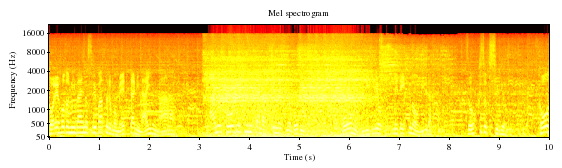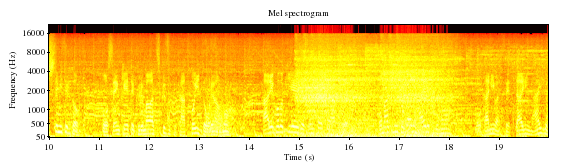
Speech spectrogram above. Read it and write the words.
これほど見栄えのするバトルもめったにないよな。あの攻撃みたいなステンレスのボディがホームギリギリを進めていくのを見るだ。けゾクゾクするよこうして見てると5000系って車はつくづくかっこいいと俺は思う。あれほど綺麗で存在感あっておまけに都会に入る車他には絶対にないよ。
